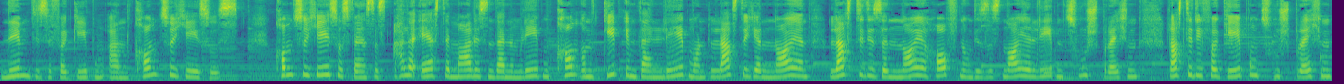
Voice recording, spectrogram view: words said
Nimm diese Vergebung an. Komm zu Jesus. Komm zu Jesus, wenn es das allererste Mal ist in deinem Leben. Komm und gib ihm dein Leben und lass dich erneuern. Lass dir diese neue Hoffnung, dieses neue Leben zusprechen. Lass dir die Vergebung zusprechen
